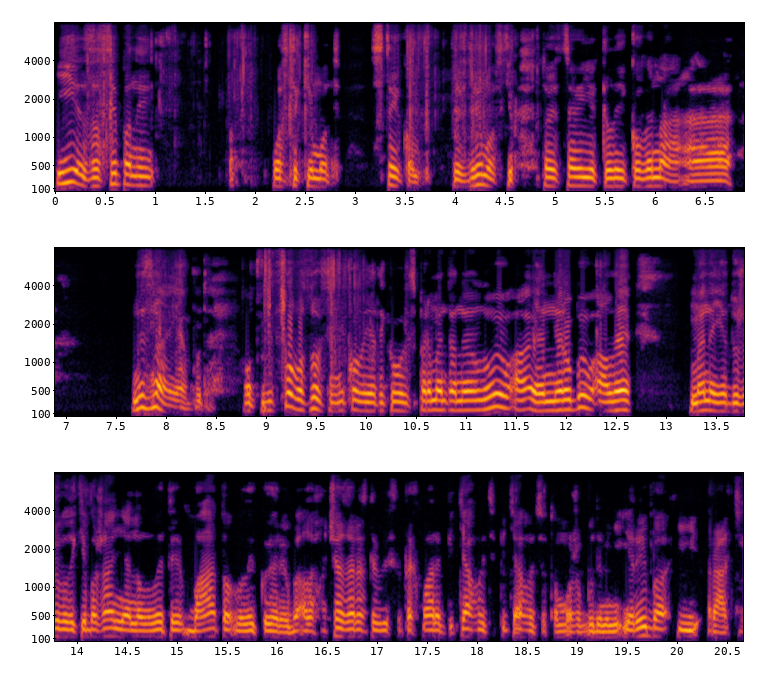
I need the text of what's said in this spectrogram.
і засипаний ось таким от стиком півдрімовським. Тобто це є клейковина. А не знаю, як буде. От від слова зовсім ніколи я такого експерименту не ловив, а, е, не робив, але в мене є дуже велике бажання наловити багато великої риби. Але хоча зараз дивлюся, та хмари підтягуються, підтягуються, то може буде мені і риба, і раки.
